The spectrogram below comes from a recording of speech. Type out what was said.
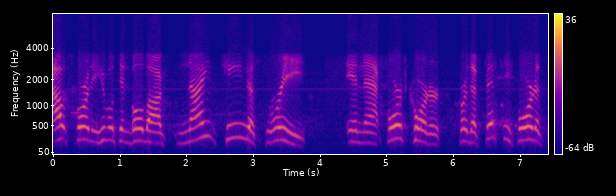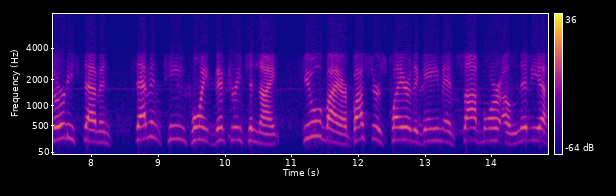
outscore the Heuvelton Bulldogs 19 to 3 in that fourth quarter for the 54 to 37 17-point victory tonight, fueled by our Busters player of the game and sophomore Olivia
